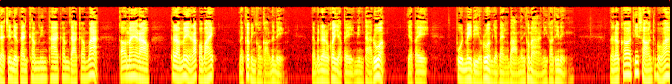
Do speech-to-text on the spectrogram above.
นะเช่นเดียวกันคำนินทาคำด่าคำว่าเขาเอามาให้เรา ถ้าเราไม่รับเอาไว้นั่นก็เป็นของเขานั่นเองดังนั้นเราก็อย่าไปนินทาร่วม อย่าไปพูดไม่ดีร่วม อย่าแบ่งบาปนั้นเข้ามานี่ข้อที่หนึ่งแล้วก็ที่สองถ้าบอกว่า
